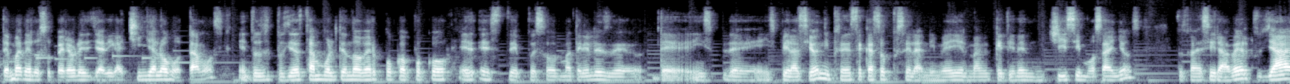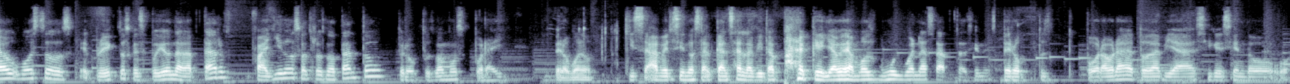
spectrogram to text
tema de los superiores ya diga, ching, ya lo votamos, entonces pues ya están volteando a ver poco a poco e, este pues son materiales de, de, inspiración y pues en este caso pues el anime y el manga que tienen muchísimos años pues van a decir, a ver, pues ya hubo estos eh, proyectos que se pudieron adaptar, fallidos, otros no tanto, pero pues vamos por ahí. Pero bueno, quizá a ver si nos alcanza la vida para que ya veamos muy buenas adaptaciones. Pero pues por ahora todavía sigue siendo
